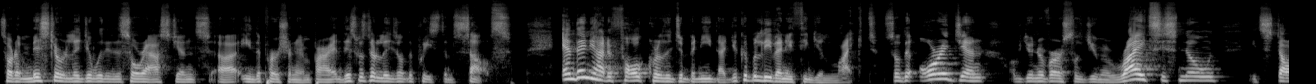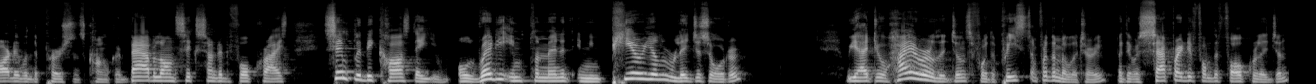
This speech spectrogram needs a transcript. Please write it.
sort of mystery religion within the Zoroastrians uh, in the Persian Empire. And this was the religion of the priests themselves. And then you had a folk religion beneath that. You could believe anything you liked. So the origin of universal human rights is known. It started when the Persians conquered Babylon 600 before Christ, simply because they already implemented an imperial religious order We had two higher religions for the priests and for the military, but they were separated from the folk religion,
